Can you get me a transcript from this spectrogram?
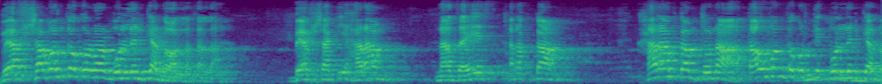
ব্যবসা বন্ধ করবার বললেন কেন আল্লাহ তালা ব্যবসা কি হারাম না যায় খারাপ কাম? খারাপ কাম তো না, তাও বন্ধ করতে বললেন কেন?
